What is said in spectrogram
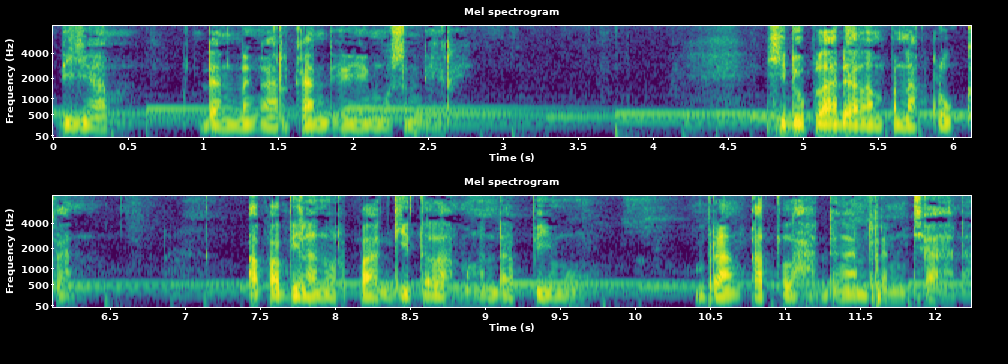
Diam dan dengarkan dirimu sendiri. Hiduplah dalam penaklukan. Apabila nur pagi telah mengendapimu, berangkatlah dengan rencana.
